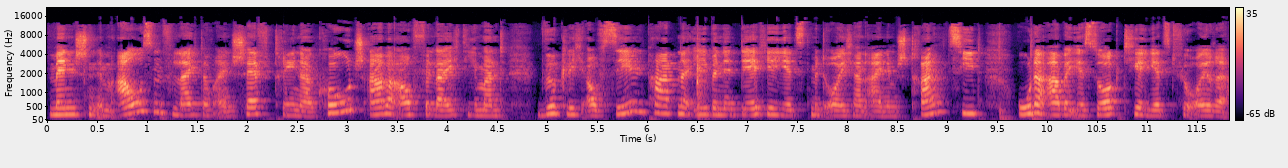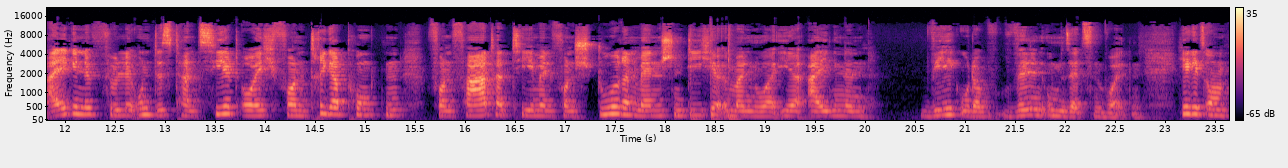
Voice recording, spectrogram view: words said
Menschen im Außen, vielleicht auch ein Chef, Trainer, Coach, aber auch vielleicht jemand wirklich auf Seelenpartnerebene, der hier jetzt mit euch an einem Strang zieht. Oder aber ihr sorgt hier jetzt für eure eigene Fülle und distanziert euch von Triggerpunkten, von Vaterthemen, von sturen Menschen, die hier immer nur ihr eigenen Weg oder Willen umsetzen wollten. Hier geht es um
